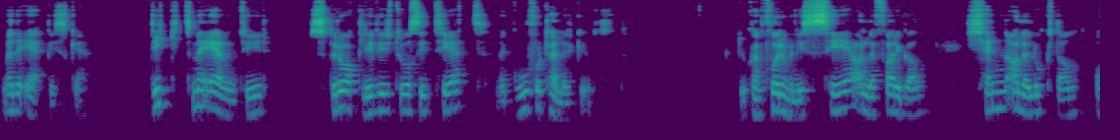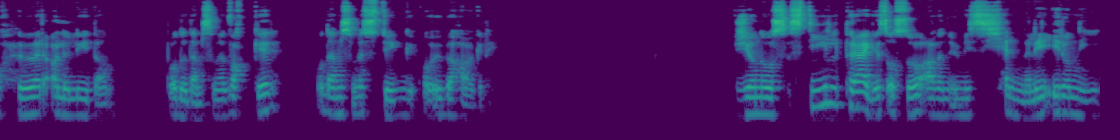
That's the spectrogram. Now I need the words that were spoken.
med det episke. Dikt med eventyr, språklig virtuositet med god fortellerkunst. Du kan formelig se alle fargene, kjenne alle luktene og høre alle lydene, både dem som er vakre og dem som er stygge og ubehagelige. Gionots stil preges også av en umiskjennelig ironi,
